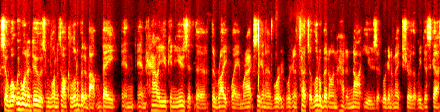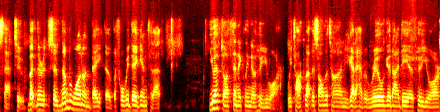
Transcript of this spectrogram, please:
So what we want to do is we want to talk a little bit about bait and and how you can use it the the right way. And we're actually going to we're, we're going to touch a little bit on how to not use it. We're going to make sure that we discuss that too. But there so number one on bait though, before we dig into that, you have to authentically know who you are. We talk about this all the time. You got to have a real good idea of who you are.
